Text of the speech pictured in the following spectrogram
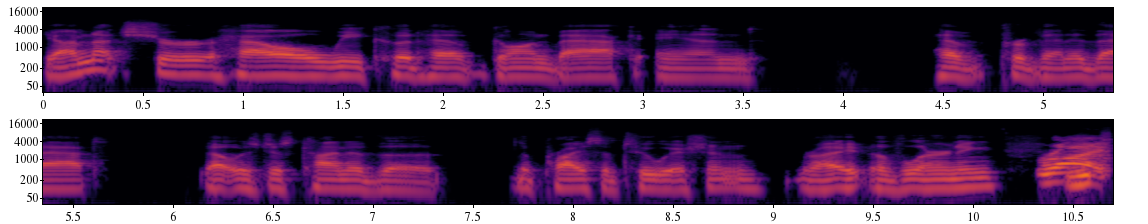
Yeah, I'm not sure how we could have gone back and have prevented that. That was just kind of the the price of tuition, right? Of learning. Right,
